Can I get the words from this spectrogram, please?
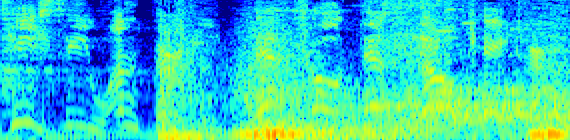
TC-130 mental dislocator.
